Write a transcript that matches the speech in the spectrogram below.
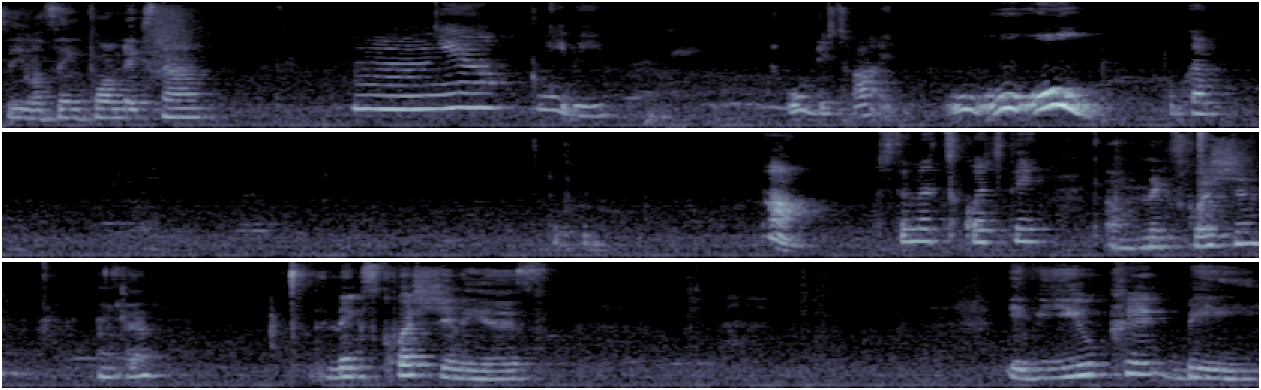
So you gonna sing for them next time? Hmm, yeah, maybe. Oh, this hot. Ooh, ooh, ooh. Okay. Ah, what's the next question? Um, next question. Okay. The next question is if you could be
